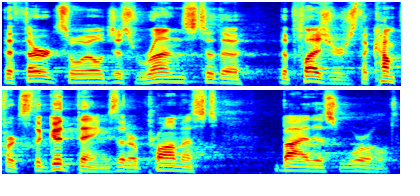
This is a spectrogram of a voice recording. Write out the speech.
the third soil just runs to the, the pleasures, the comforts, the good things that are promised by this world.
